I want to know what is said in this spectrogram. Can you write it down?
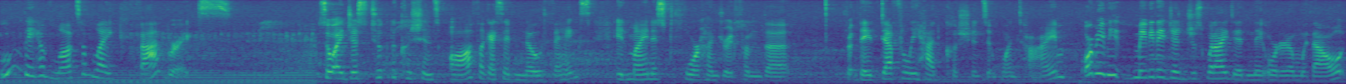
Ooh, they have lots of like fabrics so I just took the cushions off. Like I said, no thanks. It minused 400 from the. They definitely had cushions at one time, or maybe maybe they did just what I did and they ordered them without.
